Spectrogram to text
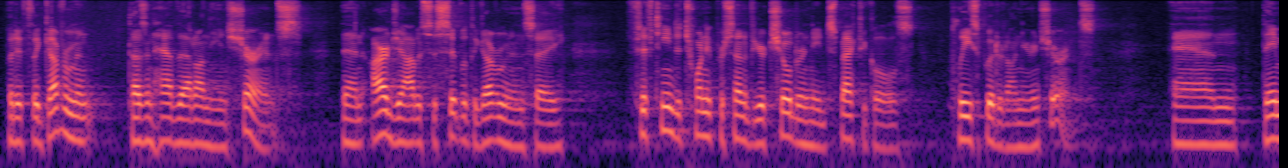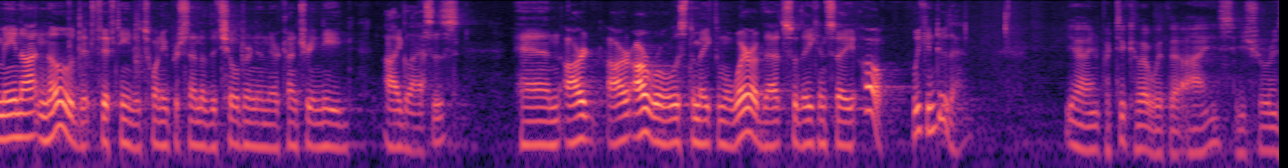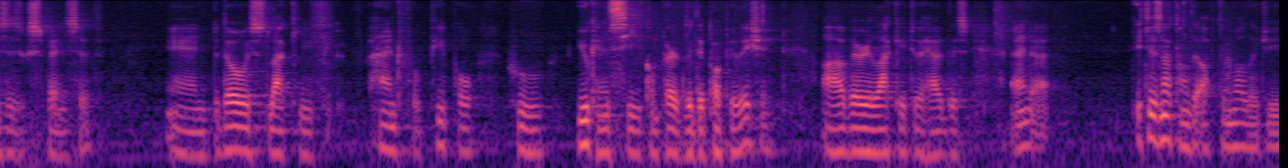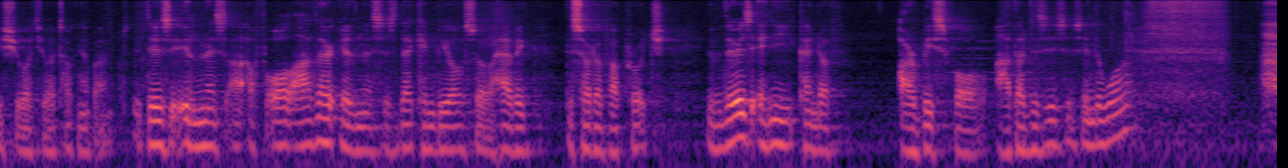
But if the government doesn't have that on the insurance, then our job is to sit with the government and say, 15 to 20% of your children need spectacles, please put it on your insurance. And they may not know that 15 to 20% of the children in their country need eyeglasses. And our, our, our role is to make them aware of that so they can say, oh, we can do that. Yeah, in particular with the eyes, insurance is expensive, and those lucky handful people who you can see compared with the population are very lucky to have this. And uh, it is not only ophthalmology issue what you are talking about. It is illness uh, of all other illnesses that can be also having this sort of approach. If there is any kind of Orbis for other diseases in the world,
